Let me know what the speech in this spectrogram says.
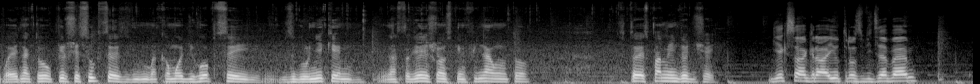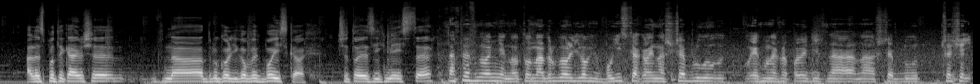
bo jednak to był pierwszy sukces jako młodzi chłopcy i z Górnikiem na Stadionie Śląskim finał, no to, to jest pamięć do dzisiaj. Gieksa gra jutro z Widzewem, ale spotykają się na drugoligowych boiskach. Czy to jest ich miejsce? Na pewno nie, no to na drugoligowych boiskach, ale na szczeblu, jak można powiedzieć, na, na szczeblu trzeciej,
